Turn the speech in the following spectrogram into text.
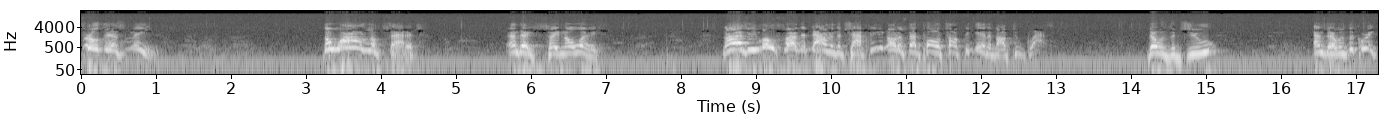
through this means? The world looks at it and they say, no way. Now, as we move further down in the chapter, you notice that Paul talked again about two classes. There was the Jew and there was the Greek.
